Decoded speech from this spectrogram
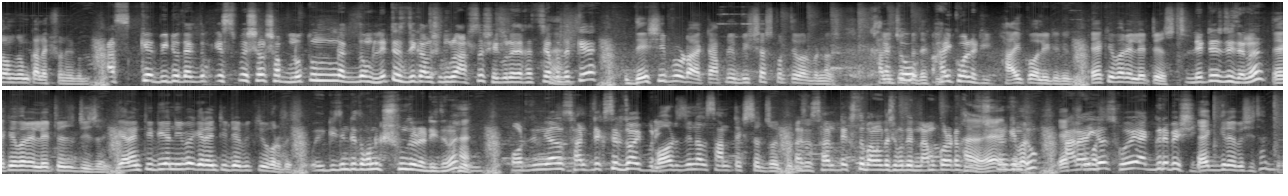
জমজম কালেকশন এগুলো। আজকের ভিডিওতে একদম স্পেশাল সব নতুন একদম লেটেস্ট যে কালেকশনগুলো আসছে সেগুলো দেখাচ্ছি আপনাদেরকে। দেশি প্রোডাক্ট আপনি বিশ্বাস করতে পারবেন না। খালি চোখে দেখুন। হাই কোয়ালিটি হাই কোয়ালিটির একেবারে লেটেস্ট লেটেস্ট ডিজাইন হ্যাঁ? একেবারে লেটেস্ট ডিজাইন গ্যারান্টি দিয়ে নিবে গ্যারান্টি দিয়ে বিক্রি করবে। ওই ডিজাইনটা তো অনেক সুন্দর একটা ডিজাইন হ্যাঁ? অরিজিনাল সানটেক্সের জয়পুরি। অরিজিনাল সানটেক্সের জয়পুর। আচ্ছা সানটেক্স তো বাংলাদেশের মধ্যে নাম করাটা হ্যাঁ, কিন্তু আড়াই গজ হয়ে এক গ্রে বেশি। এক গিরে বেশি থাকবে।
